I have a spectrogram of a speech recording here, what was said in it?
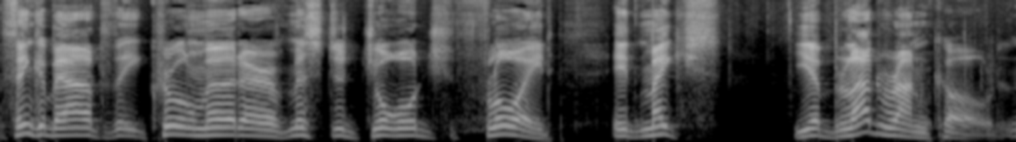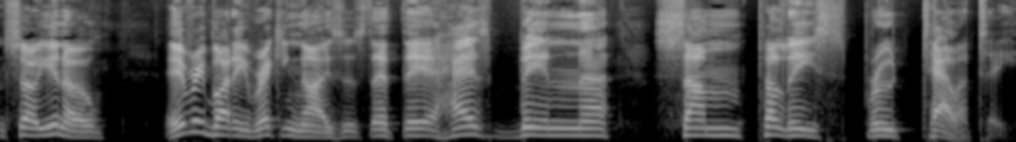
think about the cruel murder of Mr. George Floyd. It makes your blood run cold. And so, you know, everybody recognizes that there has been uh, some police brutality.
